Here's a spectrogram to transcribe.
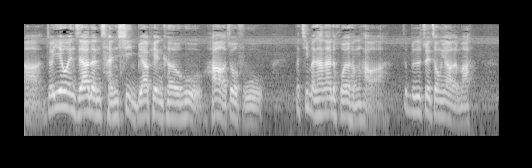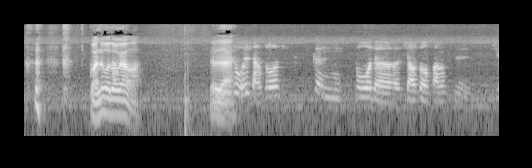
啊，就业务员只要能诚信，不要骗客户，好好做服务，那基本上他都活得很好啊，这不是最重要的吗？管那么多干嘛？对不对？其实我是想说，更多的销售方式，学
